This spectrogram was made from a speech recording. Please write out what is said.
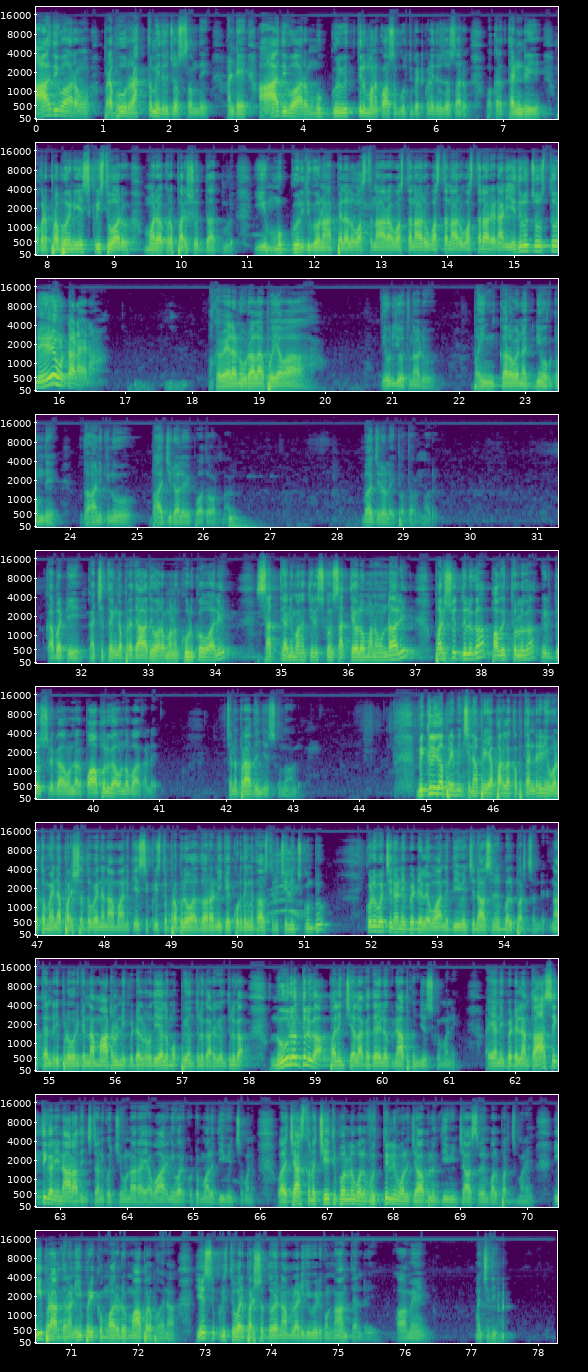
ఆదివారం ప్రభు రక్తం ఎదురు చూస్తుంది. అంటే ఆదివారం ముగ్గురు వ్యక్తులు మన కోసం గుర్తుపెట్టుకొని ఎదురు చూస్తారు. ఒకరు తండ్రి ఒకరు ప్రభు అయిన యేసుక్రీస్తు వారు మరొకరు పరిశుద్ధాత్ముడు. ఈ ముగ్గురు ఇదిగో నా పిల్లలు వస్తున్నారా వస్తున్నారు వస్తున్నారు వస్తున్నారు అని ఎదురు చూస్తూనే ఉంటాడు ఆయన. ఒకవేళ నువ్వు రాలేకపోయావా? దేవుడు చెబుతున్నాడు భయంకరమైన అగ్ని ఒకటి ఉంది. దానికి నువ్వు బాధ్యురాలు అయిపోతావు అంటున్నాడు బాధ్యురాలు అయిపోతావు అన్నాడు. కాబట్టి ఖచ్చితంగా ప్రతి ఆదివారం మనం కూడుకోవాలి. సత్యాన్ని మనం తెలుసుకొని సత్యంలో మనం ఉండాలి. పరిశుద్ధులుగా పవిత్రులుగా నిర్దోషులుగా ఉండాలి. పాపులుగా ఉండబాకండి. చిన్న ప్రార్థన చేసుకుందామండి. మిక్కులుగా ప్రేమించిన ప్రియ పరలోకపు తండ్రి నీ ఉన్నతమైన పరిశుద్ధమైన నామానికి యేసుక్రీస్తు ప్రభుల వారి ద్వారా నీకే కృతజ్ఞతాస్తులు చెల్లించుకుంటూ కుడి వచ్చిన నీ బిడ్డల వారిని దీవించి నా ఆశను బలపరచండి. నా తండ్రి ఇప్పటివరకు నా మాటలు నీ బిడ్డల హృదయాలు ముప్పై అంతులుగా అరవై అంతులుగా నూరంతులుగా ఫలించేలాగా దయలో జ్ఞాపకం చేసుకోమని అయ్యా నీ బిడ్డలు ఎంత ఆసక్తిగా నేను ఆరాధించడానికి వచ్చి ఉన్నారయ్యా వారిని వారి కుటుంబాలు దీవించమని వాళ్ళు చేస్తున్న చేతి పనులు వాళ్ళ వృత్తుల్ని వాళ్ళ జాబులను దీవించి ఆశ్రయం బలపరచమని ఈ ప్రార్థన నీ ప్రియ కుమారుడు మా ప్రభు అయిన యేసుక్రీస్తు వారి పరిశుద్ధమైన నామలు అడిగి వేడుకున్నాను తండ్రి. ఆమెన్. మంచిది.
